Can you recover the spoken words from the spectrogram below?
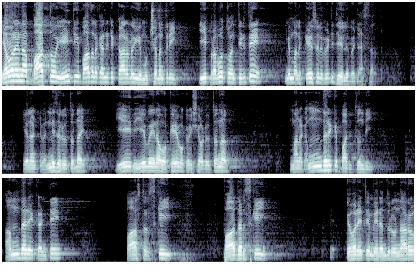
ఎవరైనా బాధతో ఏంటి బాధలకన్నిటికి కారణం ఈ ముఖ్యమంత్రి? ఈ ప్రభుత్వం తిడితే మిమ్మల్ని కేసులు పెట్టి జైల్లో పెట్టేస్తారు. ఇలాంటివన్నీ జరుగుతున్నాయి. ఏది ఏమైనా ఒకే ఒక విషయం అడుగుతున్నా. మనకందరికీ బాధ్యత ఉంది అందరికంటే పాస్టర్స్కి ఫాదర్స్కి ఎవరైతే మీరందరూ ఉన్నారో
